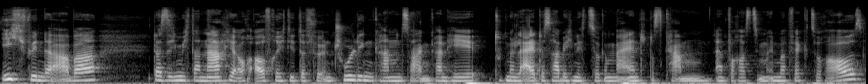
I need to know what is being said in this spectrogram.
Ich finde aber, dass ich mich danach ja auch aufrichtig dafür entschuldigen kann und sagen kann, hey, tut mir leid, das habe ich nicht so gemeint, das kam einfach aus dem Imperfekt so raus.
